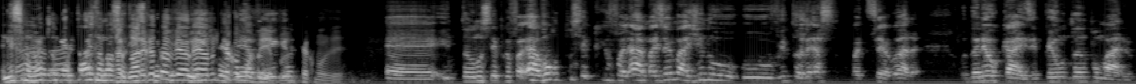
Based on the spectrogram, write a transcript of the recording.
Nesse momento, metade da nossa Agora que eu tô vendo, né? Eu não tinha como ver, não tinha como ver. É, então não sei porque eu falei. Ah, vou, não sei porque eu falei. Ah, mas eu imagino o, o Vitor Lessa, pode ser agora, o Daniel Kaiser, perguntando pro Mário.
